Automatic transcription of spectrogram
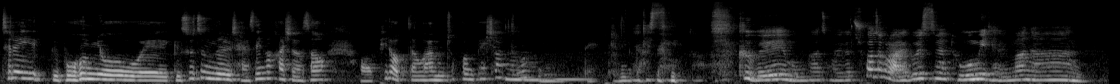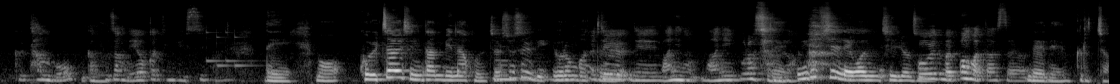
트레이드 보험료의 그 수준을 잘 생각하셔서 어, 필요 없다고 하면 조금 빼셔도 음. 음, 네, 됩니다. 알겠습니다. 그 외에 뭔가 저희가 추가적으로 알고 있으면 도움이 될 만한 음. 그 담보, 그러니까 음. 보장 내역 같은 게 있을까요? 네, 뭐 골절 진단비나 골절 음. 수술비 이런 것들, 네 많이 나- 많이 네, 부러져요. 응급실 내원 진료비. 저희도 몇 번 갔다 왔어요. 네 네, 그렇죠.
